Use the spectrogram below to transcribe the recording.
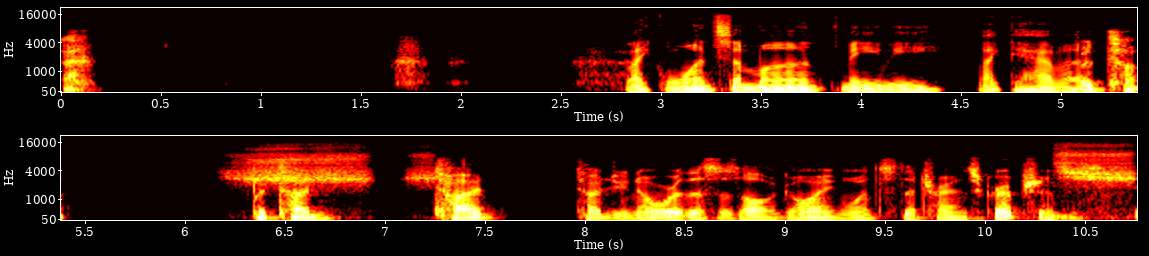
like once a month, maybe. like to have a. But, t- but Todd, Todd, Todd, you know where this is all going once the transcriptions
